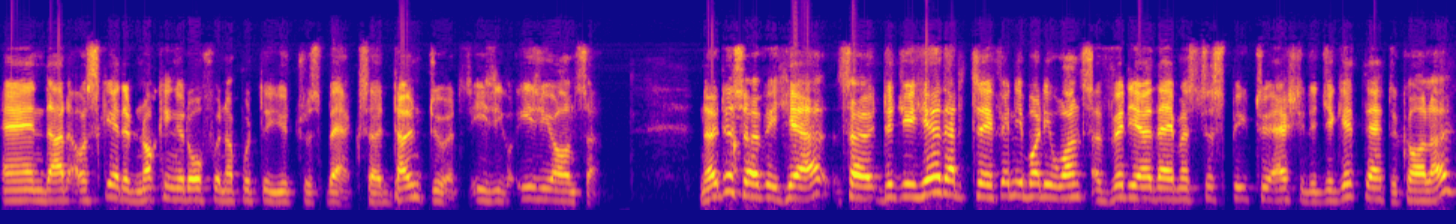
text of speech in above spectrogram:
and I was scared of knocking it off when I put the uterus back. So don't do it. It's easy, easy answer. Notice over here. So did you hear that uh, if anybody wants a video, they must just speak to Ashley. Did you get that, Dakalo?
